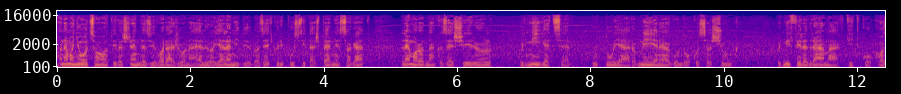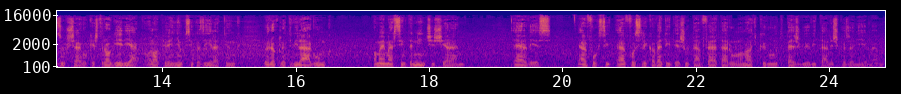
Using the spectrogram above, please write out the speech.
ha nem a 86 éves rendező varázsolná elő a jelen időbe az egykori pusztítás pernyeszagát, lemaradnánk az esélyről, hogy még egyszer, utoljára mélyen elgondolkozhassunk, hogy miféle drámák, titkok, hazugságok és tragédiák alapjai nyugszik az életünk, öröklött világunk, amely már szinte nincs is jelen. Elvész, elfoszlik a vetítés után feltáruló nagykörút pesgő vitális közönyében.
